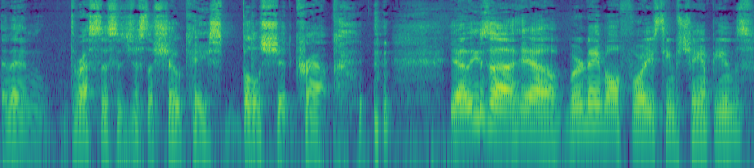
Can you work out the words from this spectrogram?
and then the rest of this is just a showcase bullshit crap. yeah, these uh, yeah, we're named all four of these teams champions.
